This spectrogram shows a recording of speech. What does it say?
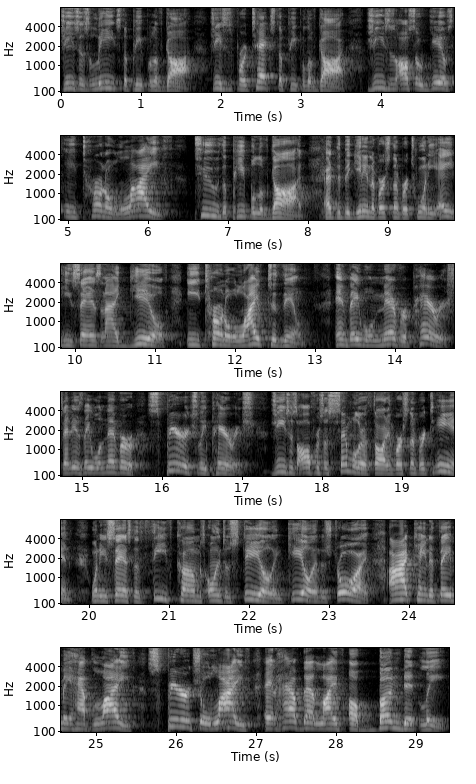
Jesus leads the people of God. Jesus protects the people of God. Jesus also gives eternal life to the people of God. At the beginning of verse number 28, he says, And I give eternal life to them and they will never perish. That is, they will never spiritually perish. Jesus offers a similar thought in verse number 10 when he says, The thief comes only to steal and kill and destroy. I came that they may have life, spiritual life, and have that life abundantly.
